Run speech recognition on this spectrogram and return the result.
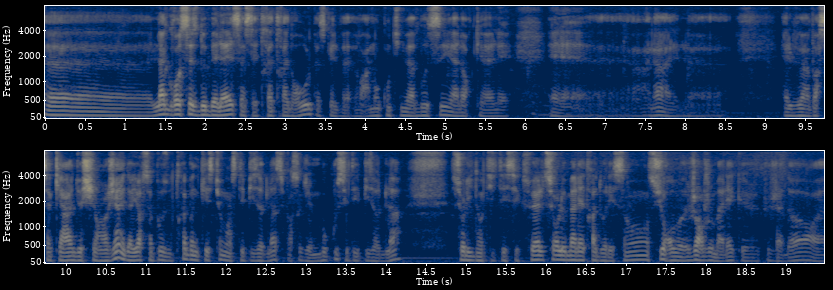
Euh, la grossesse de Bellet, ça c'est très très drôle parce qu'elle va vraiment continuer à bosser alors qu'elle est, elle, voilà, elle, euh, elle veut avoir sa carrière de chirurgien et d'ailleurs ça pose de très bonnes questions dans cet épisode-là. C'est pour ça que j'aime beaucoup cet épisode-là sur l'identité sexuelle, sur le mal-être adolescent, sur euh, Georges O'Malley que, que j'adore euh,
